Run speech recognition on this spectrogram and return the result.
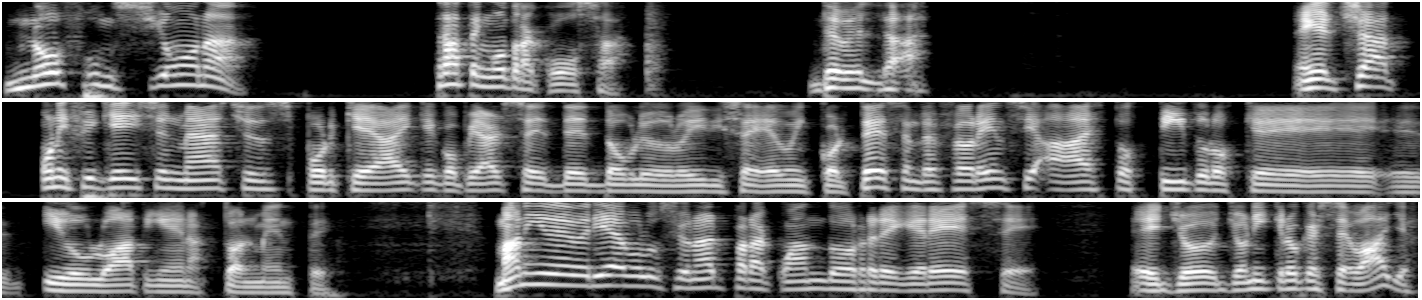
No funciona. Traten otra cosa. De verdad. En el chat, Unification Matches porque hay que copiarse de WWE, dice Edwin Cortés, en referencia a estos títulos que eh, IWA tiene actualmente. Manny debería evolucionar para cuando regrese. Eh, yo, ni creo que se vaya.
